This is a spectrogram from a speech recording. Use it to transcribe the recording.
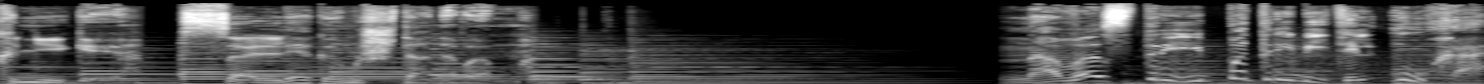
Книги с Олегом Ждановым. Навостри, потребитель уха!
